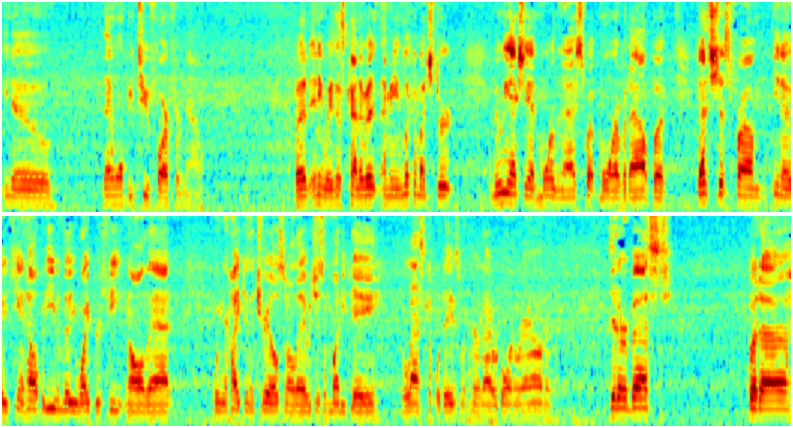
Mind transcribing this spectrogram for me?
you know that won't be too far from now but anyways, that's kind of it. I mean, look how much dirt. I mean, we actually had more than that. I swept more of it out, but that's just from, you know, you can't help it. Even though you wipe your feet and all that, when you're hiking the trails and all that, it was just a muddy day. The last couple days when her and I were going around and did our best. But, uh,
